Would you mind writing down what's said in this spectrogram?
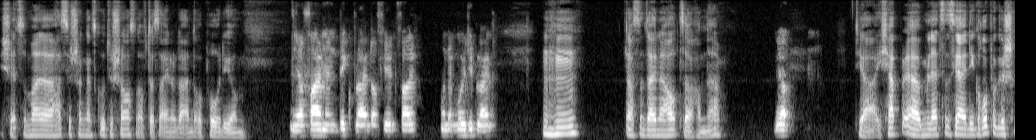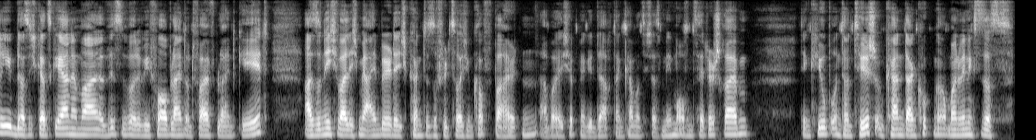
Ich schätze mal, da hast du schon ganz gute Chancen auf das ein oder andere Podium. Ja, vor allem in Big Blind auf jeden Fall und im Multiblind. Mhm. Das sind deine Hauptsachen, ne? Ja. Ja, ich habe ähm, letztes Jahr in die Gruppe geschrieben, dass ich ganz gerne mal wissen würde, wie Four-Blind und Five-Blind geht. Also nicht, weil ich mir einbilde, ich könnte so viel Zeug im Kopf behalten, aber ich habe mir gedacht, dann kann man sich das Memo auf den Zettel schreiben, den Cube unter den Tisch und kann dann gucken, ob man wenigstens das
